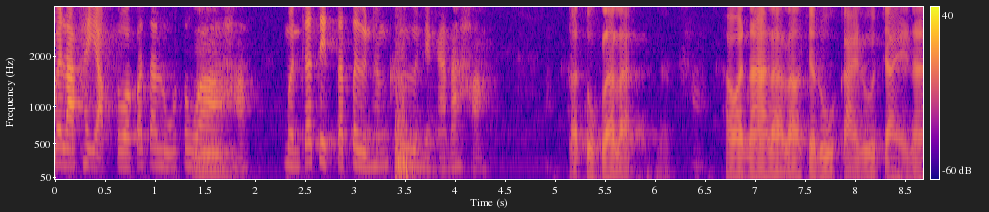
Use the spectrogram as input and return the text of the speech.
เวลาขยับตัวก็จะรู้ตัวอืมค่ะ เหมือนจะจิตจะตื่นทั้งคืนอย่างนั้นนะคะก็ถูกแล้วล่ะภาวนาแล้วเราจะรู้กายรู้ใจนะ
